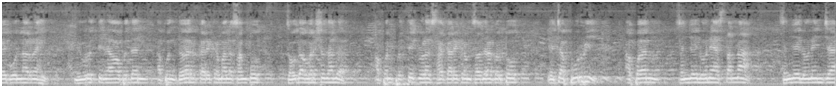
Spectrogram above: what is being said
काही बोलणार नाही. निवृत्ती नावाबद्दल आपण दर कार्यक्रमाला सांगतो. चौदा वर्ष झालं आपण प्रत्येक वेळेस हा कार्यक्रम साजरा करतो. याच्या पूर्वी आपण संजय लोणे असताना संजय लोणेंच्या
